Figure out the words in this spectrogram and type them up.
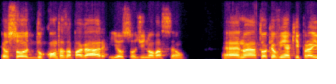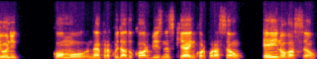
Eu sou do contas a pagar e eu sou de inovação. É, não é à toa que eu vim aqui para a Uni como né, para cuidar do core business, que é incorporação e inovação.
